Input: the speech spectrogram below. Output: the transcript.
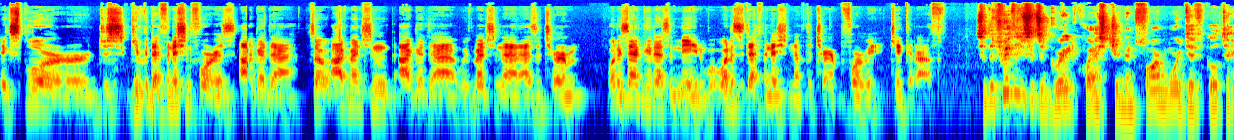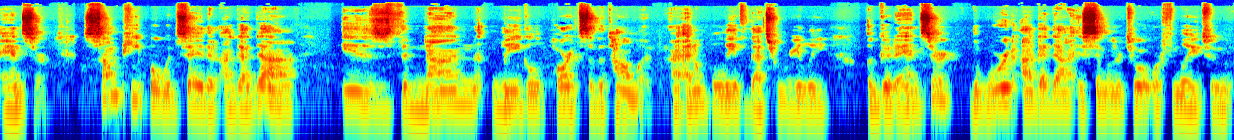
explore or just give a definition for is agada. So I've mentioned agada. We've mentioned that as a term. What exactly does it mean? What is the definition of the term before we kick it off? So the truth is, it's a great question and far more difficult to answer. Some people would say that agada is the non-legal parts of the Talmud. I don't believe that's really a good answer. The word agada is similar to what we're familiar to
